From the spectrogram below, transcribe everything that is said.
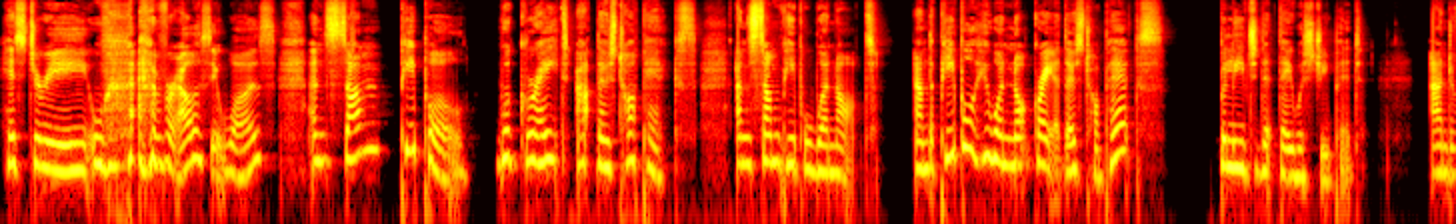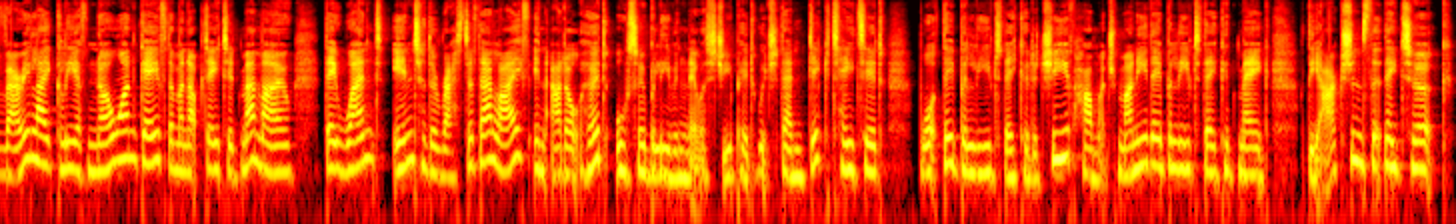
history, whatever else it was. And some people were great at those topics and some people were not. And the people who were not great at those topics believed that they were stupid And very likely, if no one gave them an updated memo, they went into the rest of their life in adulthood also believing they were stupid, which then dictated what they believed they could achieve, how much money they believed they could make, the actions that they took,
